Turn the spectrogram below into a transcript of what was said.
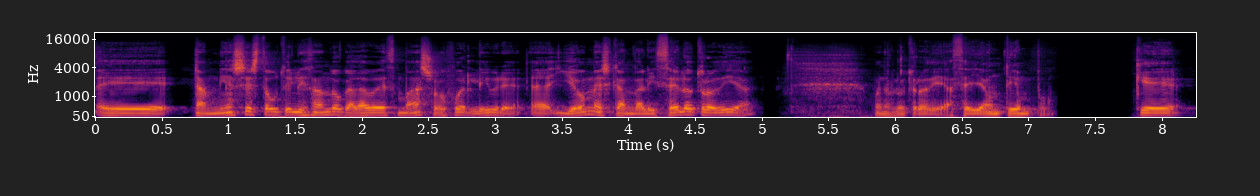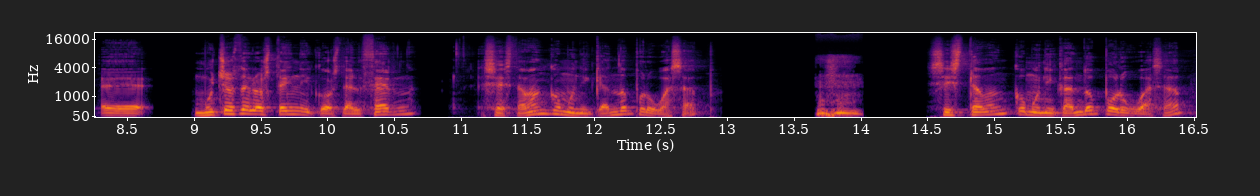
eh, también se está utilizando cada vez más software libre. Eh, yo me escandalicé el otro día, bueno, el otro día, hace ya un tiempo, que muchos de los técnicos del CERN se estaban comunicando por WhatsApp se estaban comunicando por WhatsApp.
